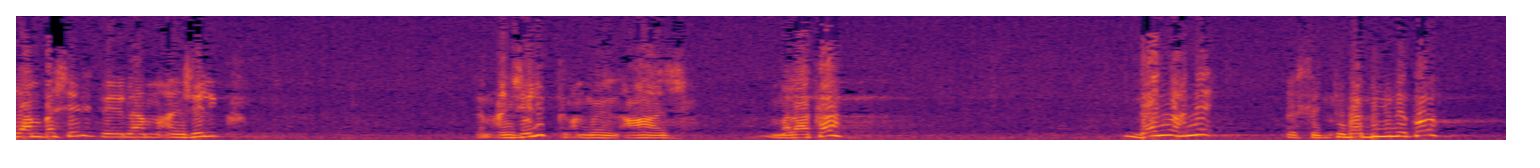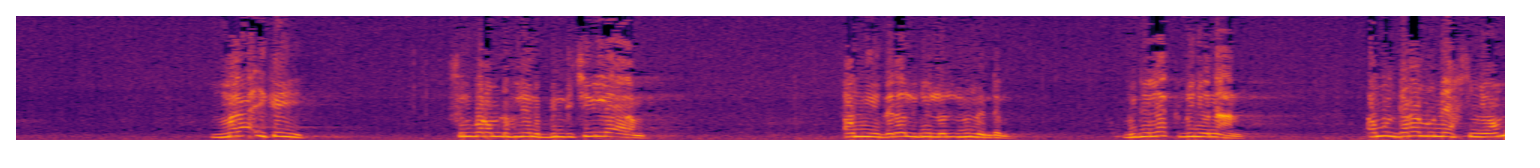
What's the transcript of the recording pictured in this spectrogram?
l'âme bachérique et l'âme angélique l'âme angélique am nga leen ange malaaka daan wax ne sëñ Tuubaa bind ne ko malaayika yi suñu borom daf leen bind ci leeram amuñu dara lu ñu lu lëndëm du ñu lekk du ñu naan amul dara lu neex ci ñoom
